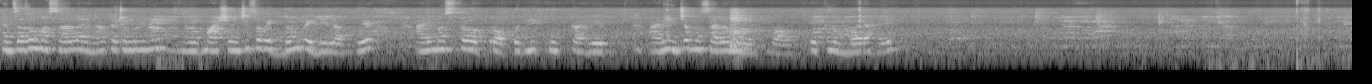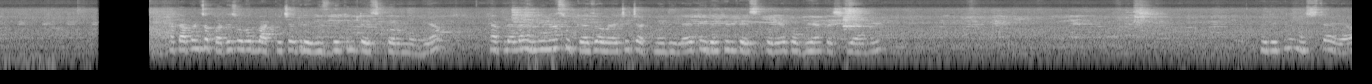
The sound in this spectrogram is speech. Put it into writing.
ह्यांचा जो मसाला आहे ना त्याच्यामुळे ना माशांची चव एकदम वेगळी लागते आणि मस्त प्रॉपरली कुक्ड आहेत. आणि ह्यांच्या मसाल्यामुळे वाव एक नंबर आहे. आता आपण चपातीसोबत बाकीच्या ग्रेव्हीज देखील टेस्ट करून बघूया. हे आपल्याला ह्यांनी ना सुक्या जवळ्याची चटणी दिली आहे ती देखील टेस्ट करूया बघूया कशी आहे. हे देखील मस्त आहे या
